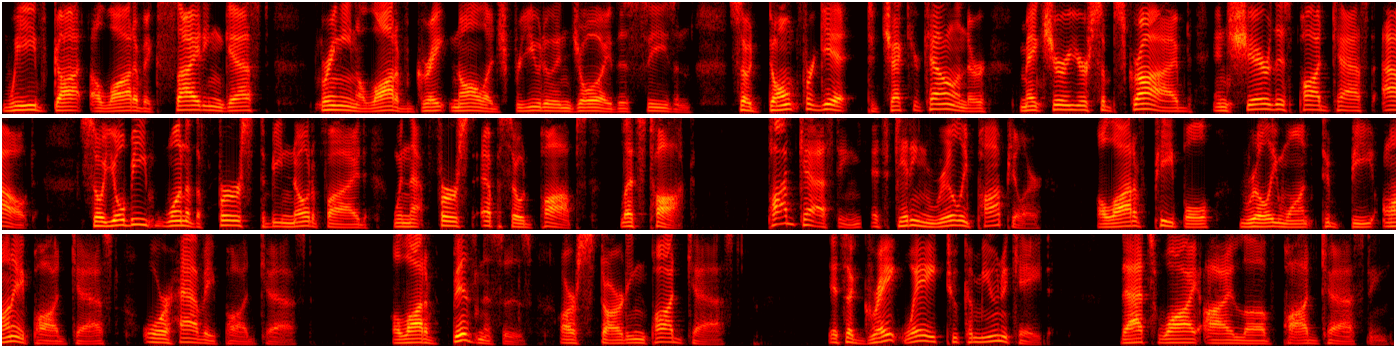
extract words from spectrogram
We've got a lot of exciting guests bringing a lot of great knowledge for you to enjoy this season. So don't forget to check your calendar, make sure you're subscribed, and share this podcast out so you'll be one of the first to be notified when that first episode pops. Let's talk. Podcasting, it's getting really popular. A lot of people really want to be on a podcast or have a podcast. A lot of businesses are starting podcasts. It's a great way to communicate. That's why I love podcasting.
